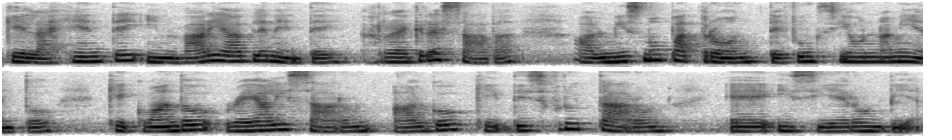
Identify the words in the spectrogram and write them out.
que la gente invariablemente regresaba al mismo patrón de funcionamiento que cuando realizaron algo que disfrutaron e hicieron bien.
